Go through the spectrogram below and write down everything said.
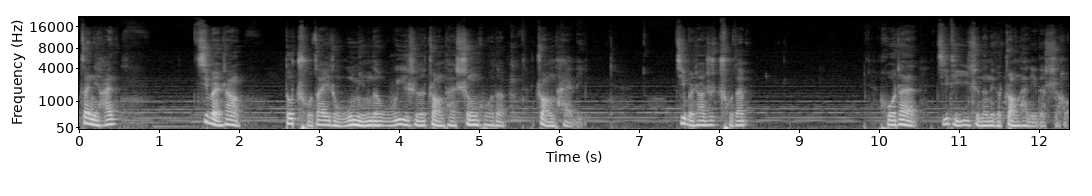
在你还基本上都处在一种无名的无意识的状态生活的状态里，基本上是处在活在集体意识的那个状态里的时候。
